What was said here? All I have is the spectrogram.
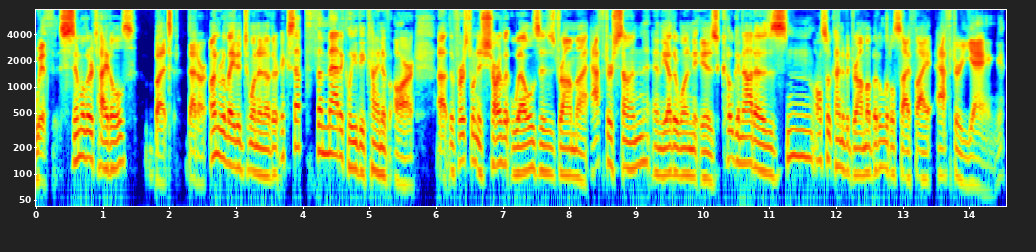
with similar titles, but that are unrelated to one another, except thematically they kind of are. Uh, the first one is Charlotte Wells' drama Aftersun, and the other one is Kogonada's, mm, also kind of a drama, but a little sci fi, After Yang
